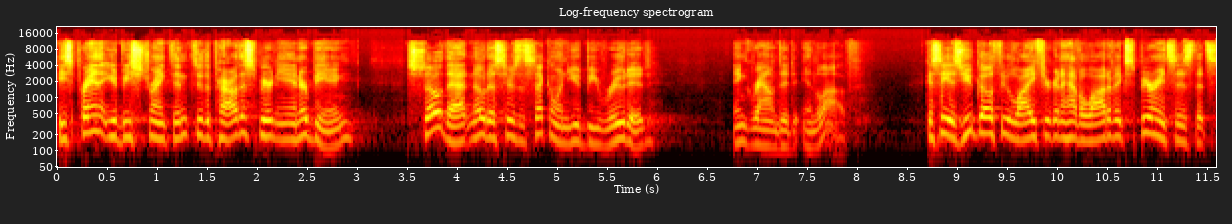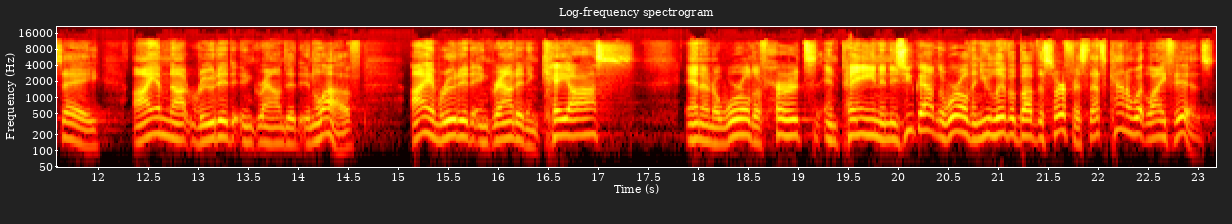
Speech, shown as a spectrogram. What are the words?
He's praying that you'd be strengthened through the power of the Spirit in your inner being, so that, notice, here's the second one, you'd be rooted and grounded in love. Because, see, as you go through life, you're going to have a lot of experiences that say, I am not rooted and grounded in love. I am rooted and grounded in chaos and in a world of hurt and pain. And as you go out in the world and you live above the surface, that's kind of what life is.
